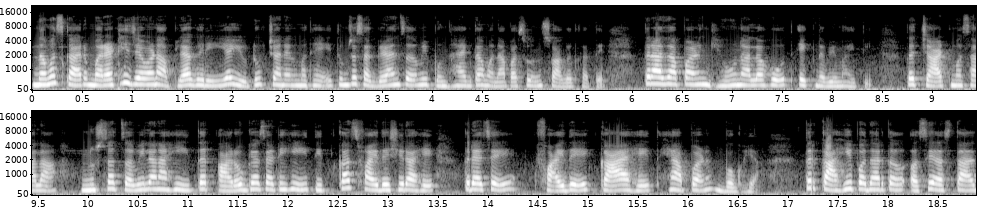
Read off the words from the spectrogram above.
नमस्कार मराठी जेवण आपल्या घरी या यूट्यूब चॅनलमध्ये तुमच्या सगळ्यांचं मी पुन्हा एकदा मनापासून स्वागत करते. तर आज आपण घेऊन आलो आहोत एक नवी माहिती. तर चाट मसाला नुसता चवीला नाही तर आरोग्यासाठीही तितकाच फायदेशीर आहे. तर याचे फायदे काय आहेत हे आपण बघूया. तर काही पदार्थ असे असतात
